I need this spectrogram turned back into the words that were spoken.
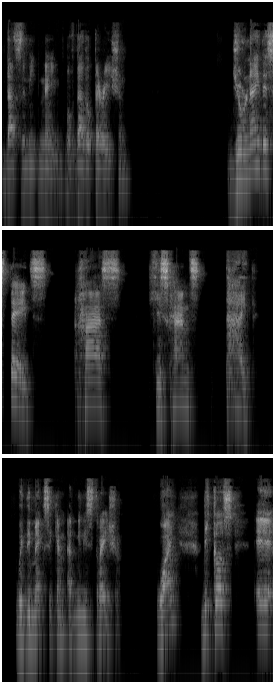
that's the nickname of that operation united states has his hands tied with the Mexican administration. Why? Because uh,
